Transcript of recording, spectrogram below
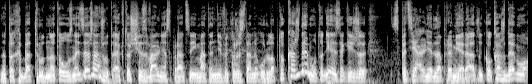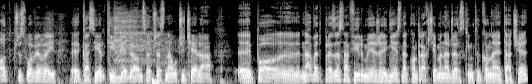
no to chyba trudno to uznać za zarzut. A jak ktoś się zwalnia z pracy i ma ten niewykorzystany urlop, to każdemu. To nie jest jakieś, że specjalnie dla premiera, tylko każdemu od przysłowiowej y, kasjerki w Biedronce przez nauczyciela y, po y, nawet prezesa firmy, jeżeli nie jest na kontrakcie menedżerskim, tylko na etacie,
